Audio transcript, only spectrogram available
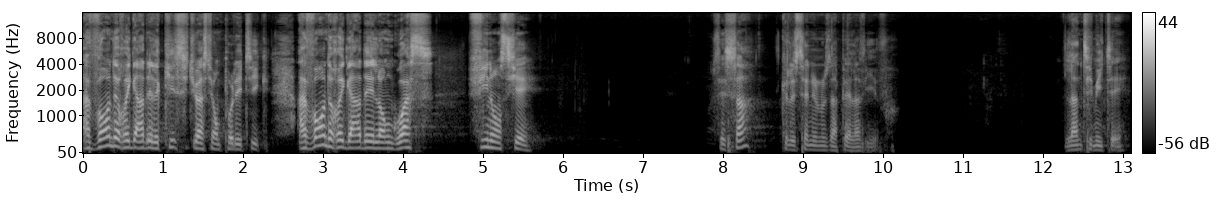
avant de regarder la situation politique, avant de regarder l'angoisse financière. C'est ça que le Seigneur nous appelle à vivre. L'intimité.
